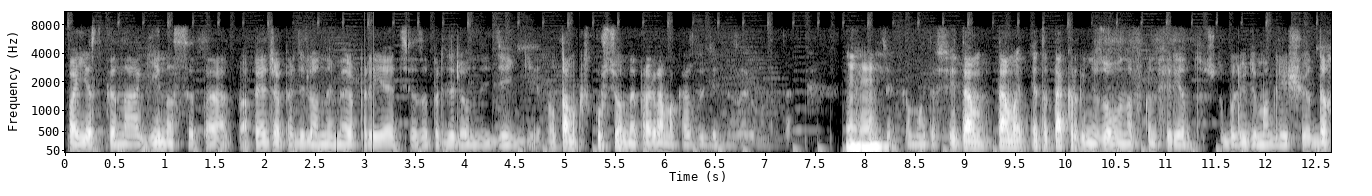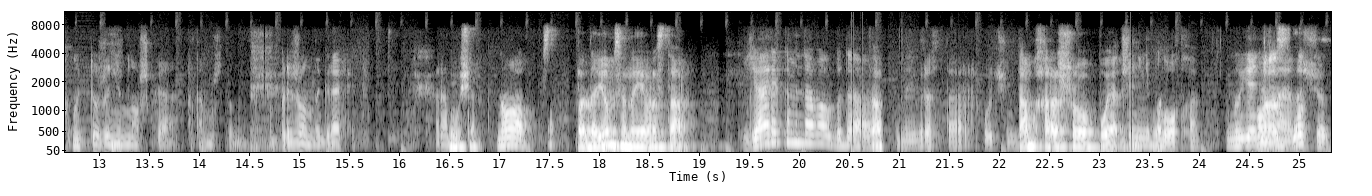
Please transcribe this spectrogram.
поездка на Гиннес это, опять же, определенное мероприятие за определенные деньги. Ну, там экскурсионная программа каждый день, назовем Угу. Кому это все. И там, там это так организовано в конференции, чтобы люди могли еще отдохнуть тоже немножко, потому что напряженный график работы. Но подаемся на Евростар. Я рекомендовал бы, да, там, на Евростар очень. Там хорошо поят. Очень неплохо. Ну, я не Он знаю насчет.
